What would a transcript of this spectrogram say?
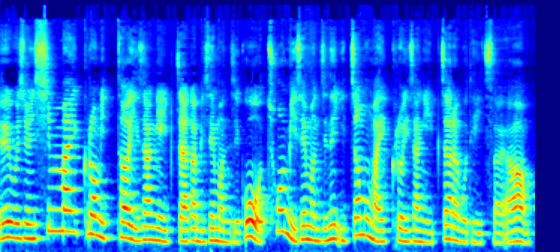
여기 보시면 10마이크로미터 이상의 입자가 미세먼지고 초미세먼지는 2.5 마이크로 이상의 입자라고 돼 있어요.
